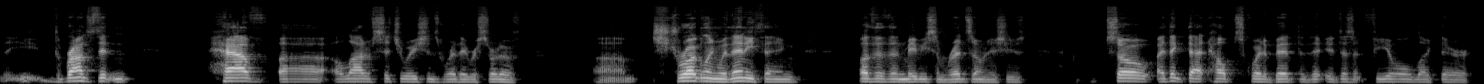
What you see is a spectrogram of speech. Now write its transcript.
the, the, Browns didn't have uh, a lot of situations where they were sort of um, struggling with anything other than maybe some red zone issues. So I think that helps quite a bit that it doesn't feel like they're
